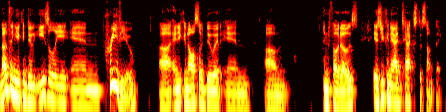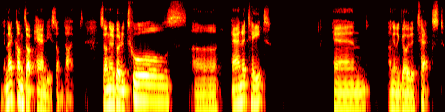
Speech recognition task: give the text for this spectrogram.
Another thing you can do easily in preview uh, and you can also do it in, um, in photos, is you can add text to something. And that comes up handy sometimes. So I'm going to go to Tools, uh, Annotate, and I'm going to go to Text.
